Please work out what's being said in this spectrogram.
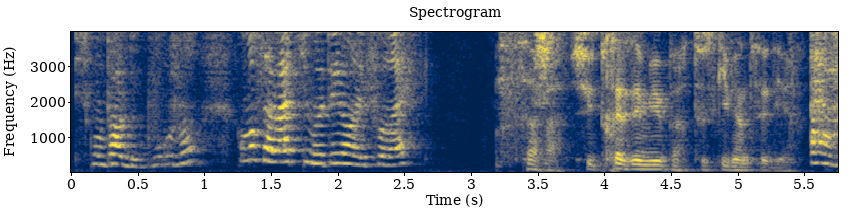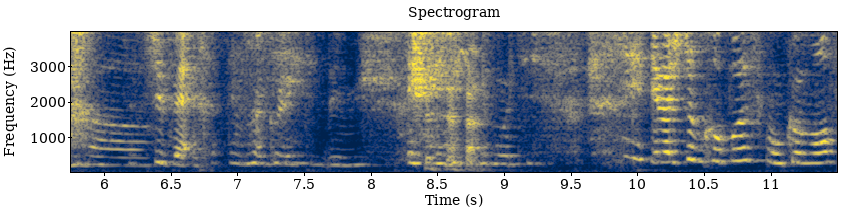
Puisqu'on parle de bourgeons, comment ça va Timothée dans les forêts? Ça va, je suis très ému par tout ce qui vient de se dire. Ah, super Un collectif d'émus, d'émotifs. Et ben je te propose qu'on commence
